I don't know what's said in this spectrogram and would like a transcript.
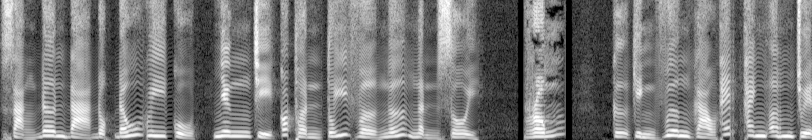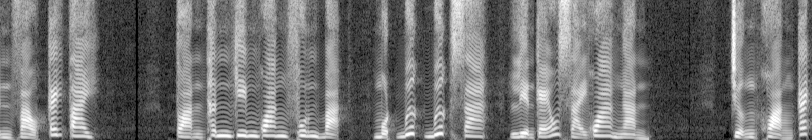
Giảng đơn đà độc đấu quy củ. Nhưng chỉ có thuần túy vờ ngớ ngẩn rồi. Rống. Cự kình vương gào thét thanh âm truyền vào cái tai. Toàn thân kim quang phun bạc. Một bước bước ra. Liền kéo dài qua ngàn. Trượng khoảng cách,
